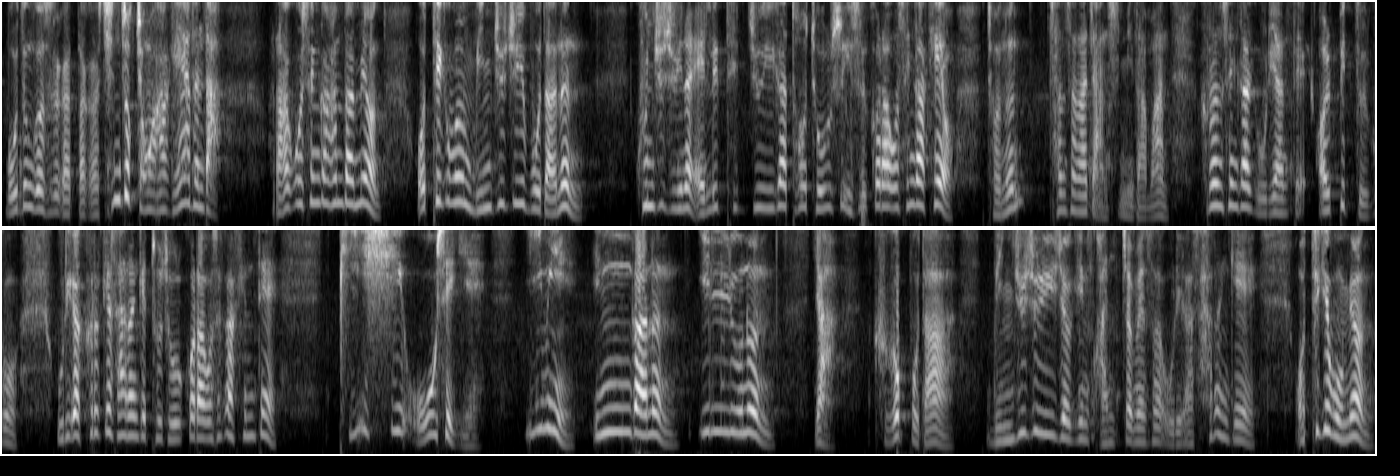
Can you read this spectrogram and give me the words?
모든 것을 갖다가 신속 정확하게 해야 된다. 라고 생각한다면 어떻게 보면 민주주의보다는 군주주의나 엘리트주의가 더 좋을 수 있을 거라고 생각해요. 저는 찬성하지 않습니다만 그런 생각이 우리한테 얼핏 들고 우리가 그렇게 사는 게 더 좋을 거라고 생각했는데 BC 5세기에 이미 인간은 인류는 야 그것보다 민주주의적인 관점에서 우리가 사는 게 어떻게 보면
